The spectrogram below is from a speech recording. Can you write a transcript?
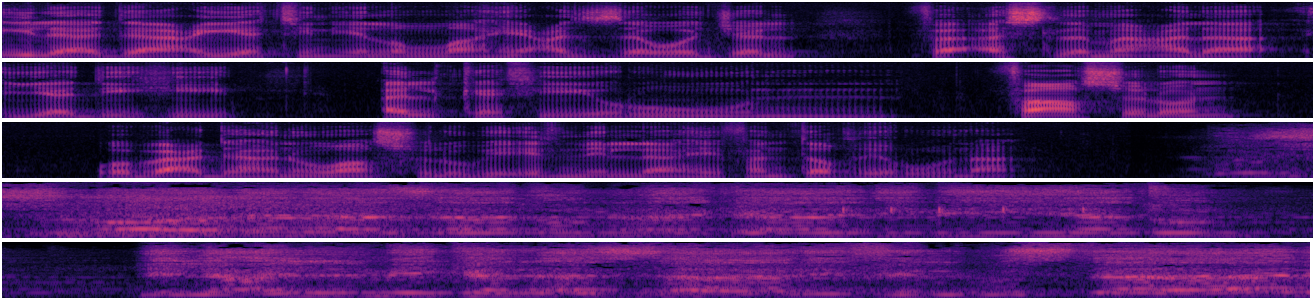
إلى داعية إلى الله عز وجل فأسلم على يده الكثيرون. فاصل وبعدها نواصل بإذن الله فانتظرونا. بشرى أكاديمية للعلم كالأزهار في البستان.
